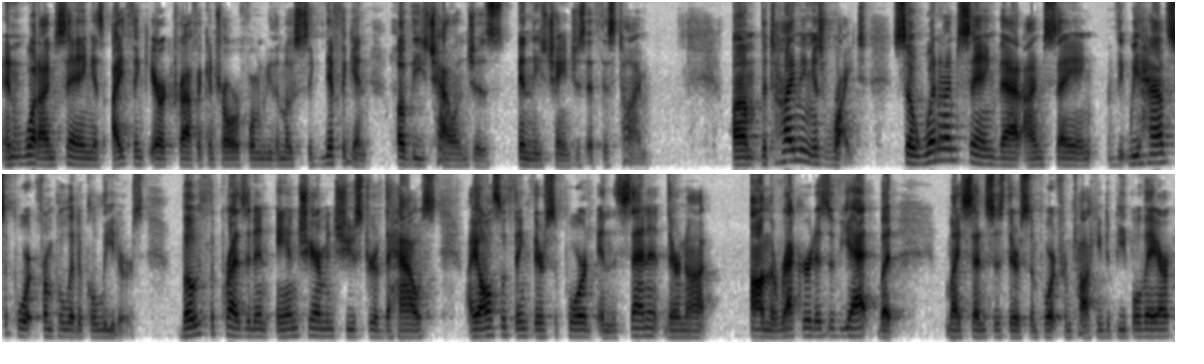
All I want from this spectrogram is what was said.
And what I'm saying is, I think air traffic control reform would be the most significant of these challenges in these changes at this time. Um, the timing is right. So when I'm saying that, I'm saying we have support from political leaders both the president and Chairman Shuster of the House. I also think there's support in the Senate. They're not on the record as of yet, but my sense is there's support from talking to people there.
